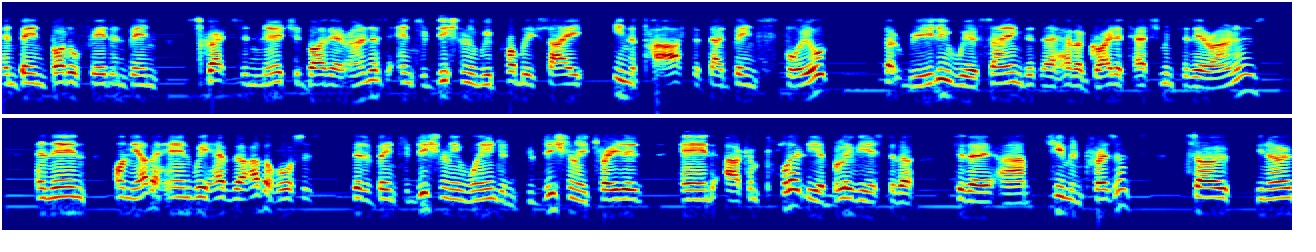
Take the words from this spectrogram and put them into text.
and been bottle fed and been scratched and nurtured by their owners. And traditionally, we'd probably say in the past that they'd been spoiled, but really we're saying that they have a great attachment to their owners. And then on the other hand, we have the other horses that have been traditionally weaned and traditionally treated and are completely oblivious to the to the um, human presence. So you know,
